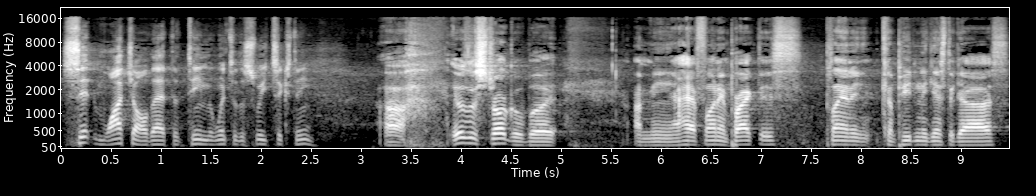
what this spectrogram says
sit and watch all that? The team that went to the Sweet 16. Uh, it was a struggle, but I mean, I had fun in practice, playing, competing against the guys.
